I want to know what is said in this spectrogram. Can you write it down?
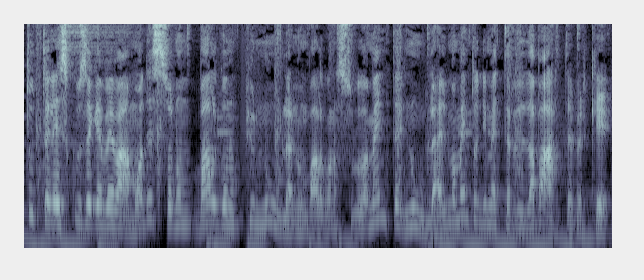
tutte le scuse che avevamo adesso non valgono più nulla, non valgono assolutamente nulla. È il momento di metterle da parte perché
